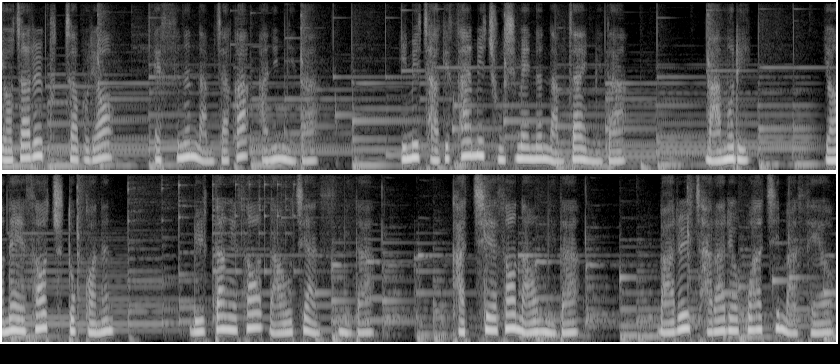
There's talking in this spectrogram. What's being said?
여자를 붙잡으려 애쓰는 남자가 아닙니다. 이미 자기 삶이 중심에 있는 남자입니다. 마무리. 연애에서 주도권은 밀당에서 나오지 않습니다. 가치에서 나옵니다. 말을 잘하려고 하지 마세요.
